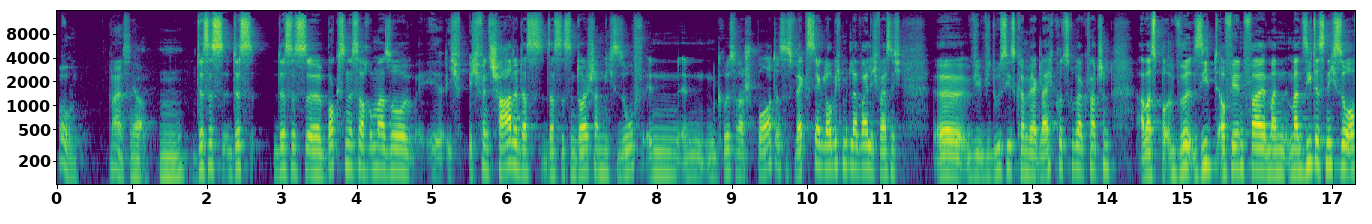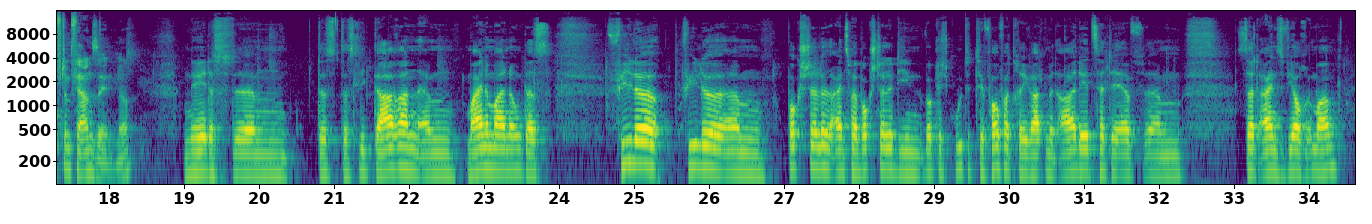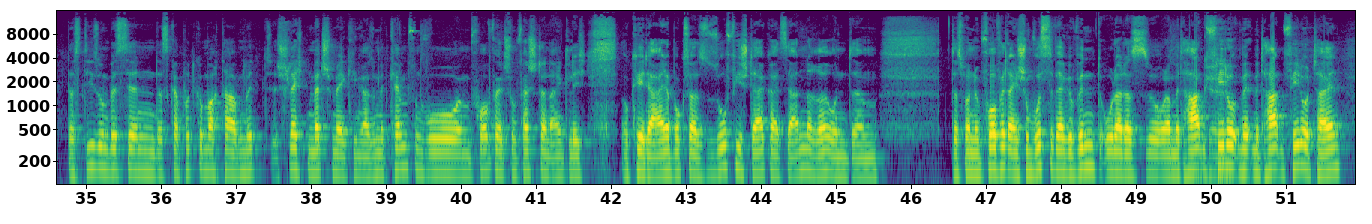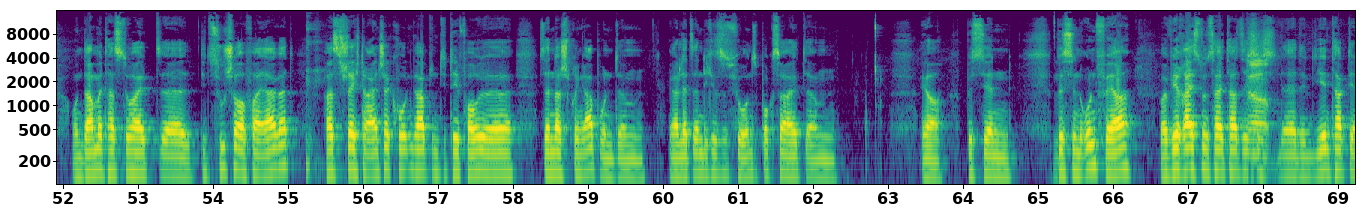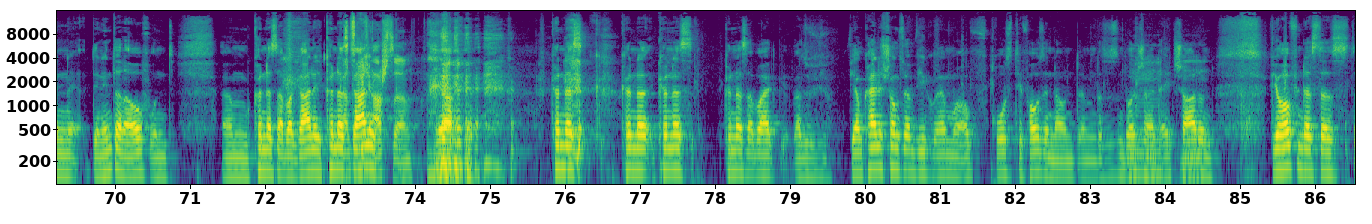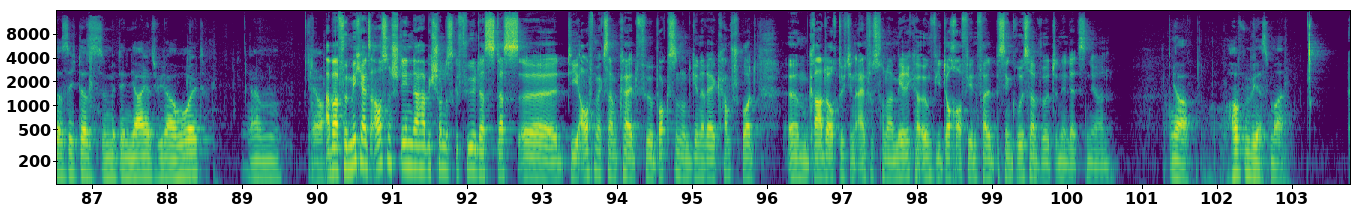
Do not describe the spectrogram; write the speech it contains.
Oh, Nice. Ja. Mhm. Das ist, das, das ist, äh, Boxen ist auch immer so, ich, ich finde es schade, dass, dass es in Deutschland nicht so in, in ein größerer Sport ist. Es wächst ja, glaube ich, mittlerweile. Ich weiß nicht, äh, wie, wie du es siehst, können wir ja gleich kurz drüber quatschen. Aber es sieht auf jeden Fall, man, man sieht es nicht so oft im Fernsehen, ne? Nee, das, ähm, das, das liegt daran, ähm, meine Meinung, dass viele, viele ähm, Boxstelle, ein, zwei Boxstelle, die wirklich gute TV-Verträge hatten mit ARD, ZDF, ähm, Sat1, wie auch immer, dass die so ein bisschen das kaputt gemacht haben mit schlechtem Matchmaking, also mit Kämpfen, wo im Vorfeld schon feststand eigentlich, okay, der eine Boxer ist so viel stärker als der andere und ähm, dass man im Vorfeld eigentlich schon wusste, wer gewinnt oder das oder mit harten okay. Fehl, mit, mit harten Fehlurteilen und damit hast du halt äh, die Zuschauer verärgert, hast schlechtere Einschaltquoten gehabt und die TV-Sender springen ab. Und ähm, ja, letztendlich ist es für uns Boxer halt ähm, ja, bisschen, bisschen unfair, weil wir reißen uns halt tatsächlich ja. äh, den, jeden Tag den, den Hintern auf und ähm, können das aber gar nicht, können das Kannst gar nicht. Arsch sagen. Ja. können das, können, können das, können das aber halt, also wir haben keine Chance irgendwie ähm, auf große TV-Sender und ähm, das ist in Deutschland mhm. halt echt schade. Mhm. Und wir hoffen, dass, das, dass sich das mit den Jahren jetzt wieder erholt. Ähm, ja. Aber für mich als Außenstehender habe ich schon das Gefühl, dass, dass äh, die Aufmerksamkeit für Boxen und generell Kampfsport ähm, gerade auch durch den Einfluss von Amerika irgendwie doch auf jeden Fall ein bisschen größer wird in den letzten Jahren. Ja, hoffen wir es mal.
